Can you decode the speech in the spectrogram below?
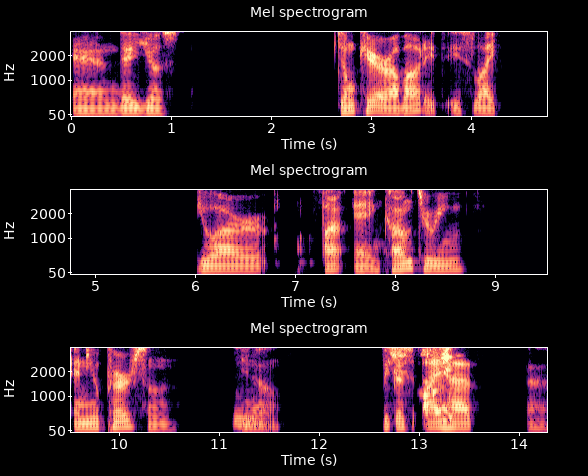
and they just don't care about it. It's like you are encountering a new person, you Mm. know, because How I have, uh,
